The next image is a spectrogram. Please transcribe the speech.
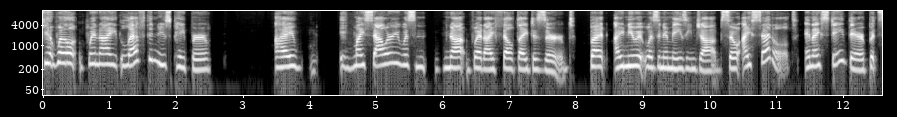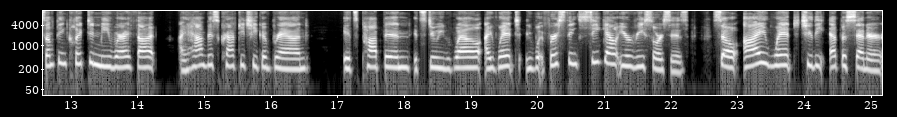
Yeah, well, when I left the newspaper, I my salary was n not what I felt I deserved, but I knew it was an amazing job. So I settled and I stayed there. But something clicked in me where I thought, I have this Crafty Chica brand. It's popping, it's doing well. I went, first thing, seek out your resources. So I went to the epicenter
